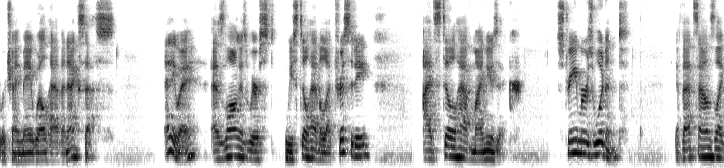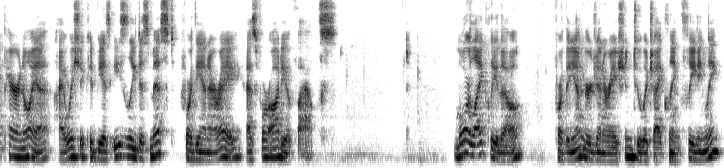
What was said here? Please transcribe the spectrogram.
which I may well have in excess. Anyway, as long as we're st- we still have electricity, I'd still have my music. Streamers wouldn't. If that sounds like paranoia, I wish it could be as easily dismissed for the NRA as for audiophiles. More likely, though, for the younger generation to which I cling fleetingly,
